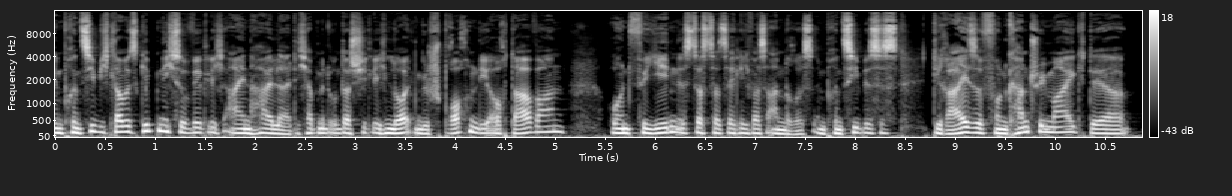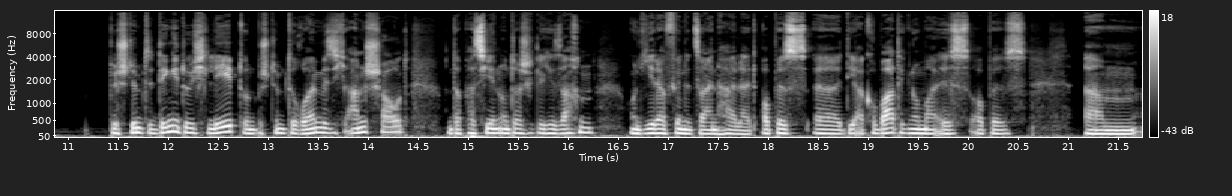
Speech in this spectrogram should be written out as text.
Im Prinzip, ich glaube, es gibt nicht so wirklich ein Highlight. Ich habe mit unterschiedlichen Leuten gesprochen, die auch da waren. Und für jeden ist das tatsächlich was anderes. Im Prinzip ist es die Reise von Country Mike, der bestimmte Dinge durchlebt und bestimmte Räume sich anschaut und da passieren unterschiedliche Sachen und jeder findet sein Highlight. Ob es äh, die Akrobatiknummer ist, ob es ähm,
